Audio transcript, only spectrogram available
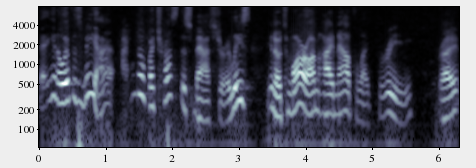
Uh, you know, if it's me, I, I don't know if I trust this master. At least, you know, tomorrow I'm hiding out to like three, right?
